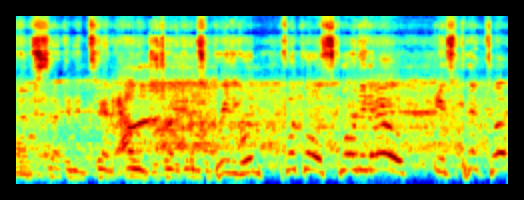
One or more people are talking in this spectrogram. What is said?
On second and 10, Allen just trying to get him some breathing room. Football squirted out. It's picked up.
